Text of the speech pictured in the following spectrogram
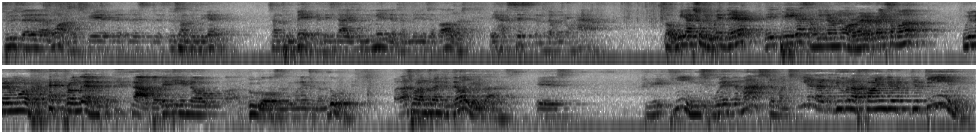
two is better than one. Let's create, let- let's, let's do something together. Something big. And these guys do millions and millions of dollars. They have systems that we don't have. So we actually went there, they paid us, and we learned more, right, right Samuel? We learned more from them. Now, but they didn't know uh, Google, so we wanted to learn Google. But that's what I'm trying to tell you guys, is create teams with the masterminds. Here, you're gonna find your, your team,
